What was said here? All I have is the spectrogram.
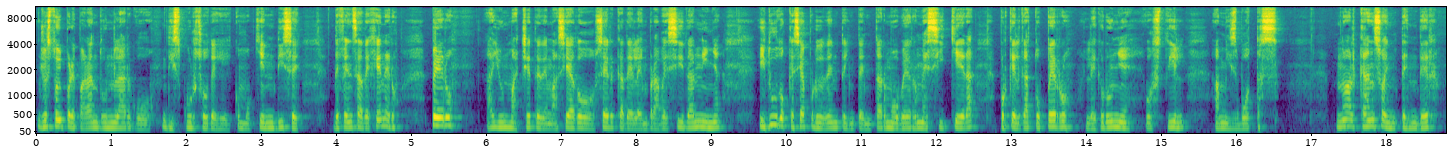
Yo estoy preparando un largo discurso de, como quien dice, defensa de género, pero hay un machete demasiado cerca de la embravecida niña y dudo que sea prudente intentar moverme siquiera porque el gato perro le gruñe hostil a mis botas. No alcanzo a entender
